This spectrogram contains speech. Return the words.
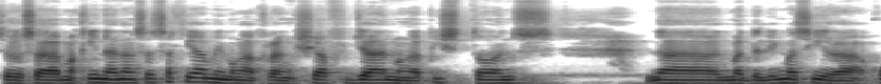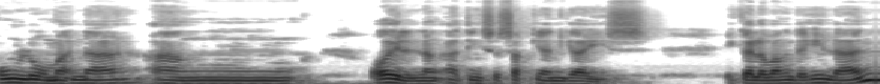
So sa makina ng sasakyan, may mga crankshaft dyan, mga pistons na madaling masira kung luma na ang oil ng ating sasakyan guys. Ikalawang dahilan,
